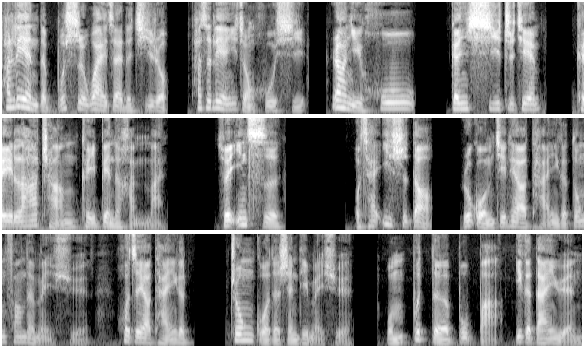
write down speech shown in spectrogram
他练的不是外在的肌肉，他是练一种呼吸，让你呼跟吸之间可以拉长，可以变得很慢。所以因此，我才意识到。如果我们今天要谈一个东方的美学，或者要谈一个中国的身体美学，我们不得不把一个单元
